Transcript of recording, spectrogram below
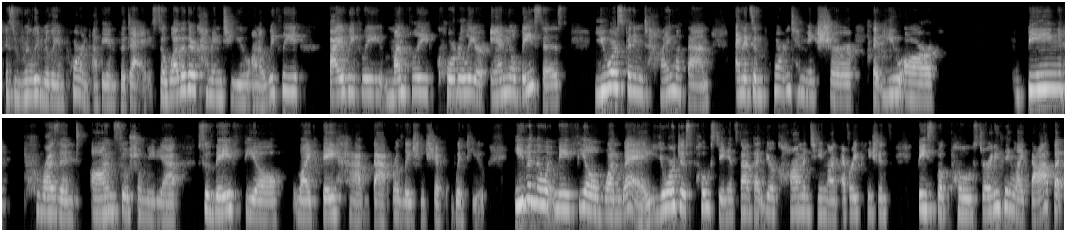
is really, really important at the end of the day. So, whether they're coming to you on a weekly, bi weekly, monthly, quarterly, or annual basis, you are spending time with them and it's important to make sure that you are being present on social media so they feel like they have that relationship with you. Even though it may feel one way, you're just posting. It's not that you're commenting on every patient's Facebook post or anything like that, but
